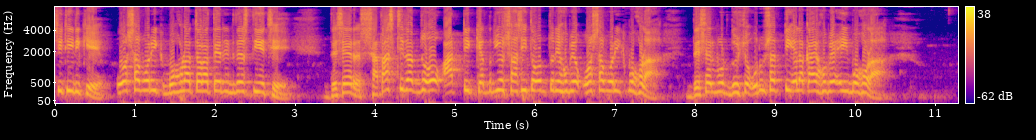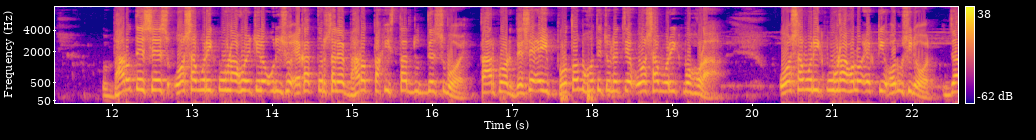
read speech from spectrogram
চিঠি লিখে অসামরিক মহড়া চালাতে নির্দেশ দিয়েছে। দেশের সাতাশটি রাজ্য ও আটটি কেন্দ্রীয় শাসিত অঞ্চলে হবে অসামরিক মহড়া। দেশের মোট দুইশো উনষাটটি এলাকায় হবে এই মহড়া। ভারতে শেষ অসামরিক মহড়া হয়েছিল উনিশশো একাত্তর সালে ভারত পাকিস্তান যুদ্ধের সময়। তারপর দেশে এই প্রথম হতে চলেছে অসামরিক মহড়া। অসামরিক মহড়া হলো একটি অনুশীলন, যা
